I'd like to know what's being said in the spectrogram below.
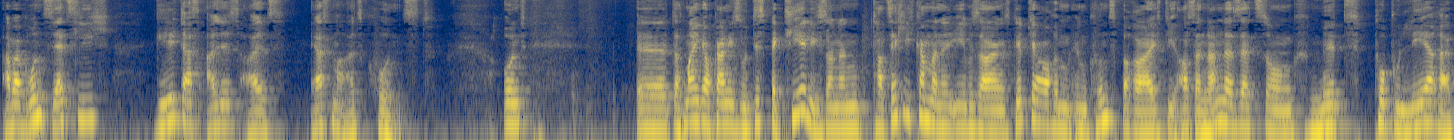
Aber grundsätzlich gilt das alles als erstmal als Kunst. Und äh, das meine ich auch gar nicht so despektierlich, sondern tatsächlich kann man eben sagen, es gibt ja auch im, im Kunstbereich die Auseinandersetzung mit populärer,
